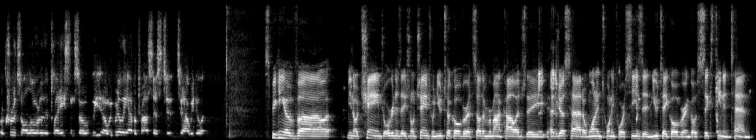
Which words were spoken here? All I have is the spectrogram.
recruits all over the place. And so we you know we really have a process to, to how we do it. Speaking of uh, you know change, organizational change. When you took over at Southern Vermont College, they had just had a one in twenty four season. You take over and go sixteen and ten.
